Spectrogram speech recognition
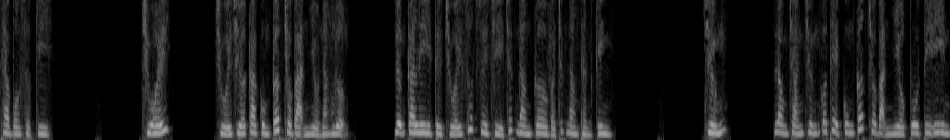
theo Bosky. Chuối Chuối chứa ca cung cấp cho bạn nhiều năng lượng. Lượng kali từ chuối giúp duy trì chức năng cơ và chức năng thần kinh. Trứng Lòng trắng trứng có thể cung cấp cho bạn nhiều protein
